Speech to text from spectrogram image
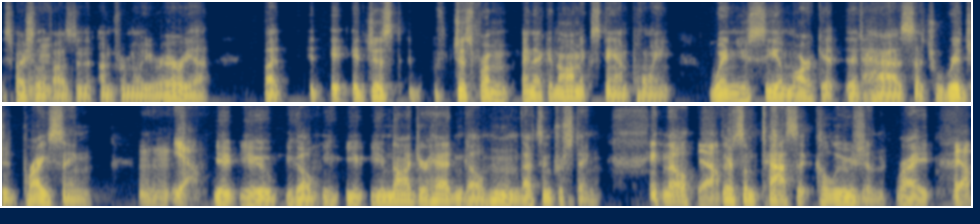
especially mm-hmm. if I was in an unfamiliar area. It, it, it just just from an economic standpoint, when you see a market that has such rigid pricing, Mm-hmm. Yeah. You you you go you, you you nod your head and go, hmm, that's interesting. you know, yeah. There's some tacit collusion, right? Yeah.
